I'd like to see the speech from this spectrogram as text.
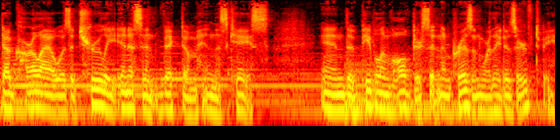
Doug Carlile was a truly innocent victim in this case, and the people involved are sitting in prison where they deserve to be.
